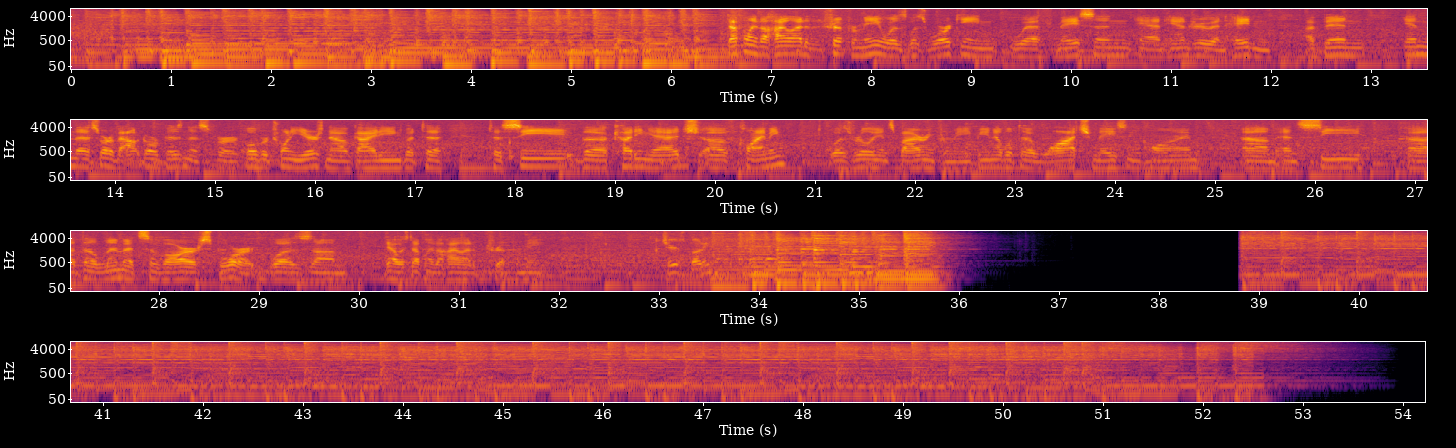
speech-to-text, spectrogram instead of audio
Definitely the highlight of the trip for me was, was working with Mason and Andrew and Hayden. I've been in the sort of outdoor business for over 20 years now guiding, but to, to see the cutting edge of climbing was really inspiring for me. Being able to watch Mason climb um, and see uh, the limits of our sport was, um, yeah, was definitely the highlight of the trip for me. Cheers, buddy.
